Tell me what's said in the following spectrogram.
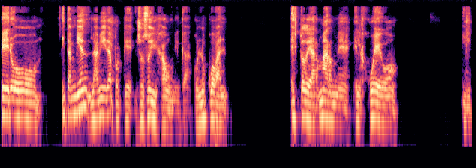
pero, y también la vida, porque yo soy hija única, con lo cual esto de armarme el juego y,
